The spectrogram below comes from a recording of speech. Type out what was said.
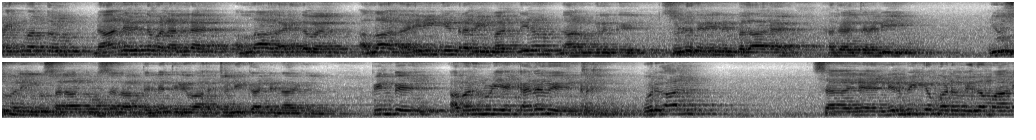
ஹிக்மத்தும் நான் இருந்தவன் அல்ல. அல்லாஹ் அறிந்தவன் அல்லாஹ் அறிவிக்கின்றவை மத்திலும் நான் உங்களுக்கு சொல்லுகிறேன் என்பதாக அதற்கு நபி யூசுப் அலி முசலாத்து வசலாம் தெல்ல தெளிவாக சொல்லி காட்டினார்கள். பின்பு அவர்களுடைய கனவு ஒரு கால் ச நிரூபிக்கப்படும் விதமாக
